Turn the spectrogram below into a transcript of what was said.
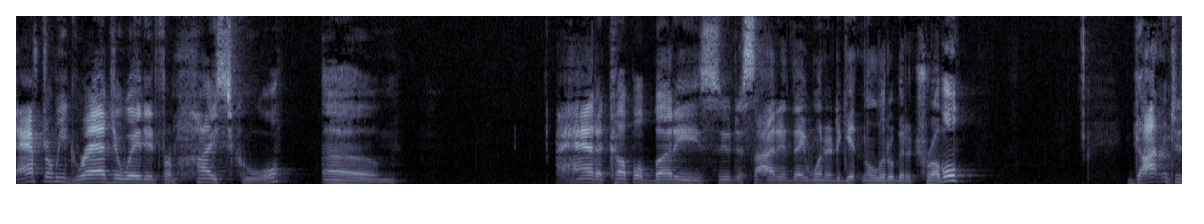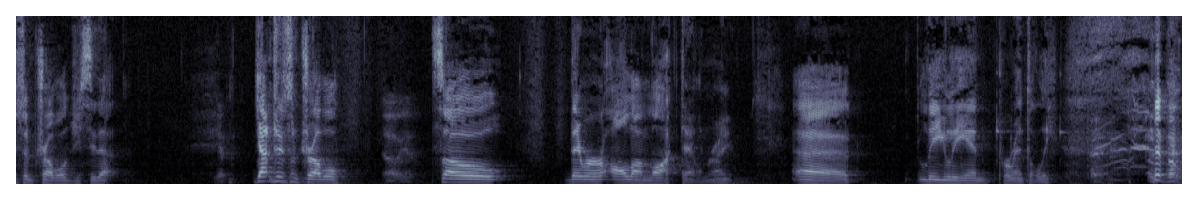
After we graduated from high school, um, I had a couple buddies who decided they wanted to get in a little bit of trouble. Got into some trouble. Did you see that? Yep. Got into some trouble. Oh yeah. So they were all on lockdown, right? Uh, legally and parentally. but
